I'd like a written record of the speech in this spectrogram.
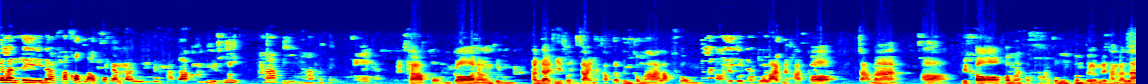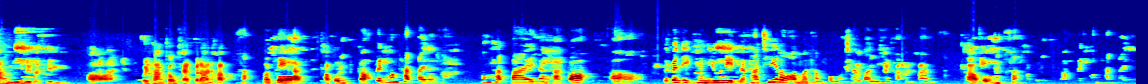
การันตีนะคะของเราโปรแกรมตอนนี้นะคะ ก็อยู่ที่ 5 ปี 5%ด้วยกัน ครับผมก็นักลงทุนท่านใดที่สนใจนะครับแล้วเพิ่งเข้ามารับชมอ่าในส่วนของตัวไลฟ์นะครับก็สามารถอ่าติดต่อเข้ามาสอบถามข้อมูลเพิ่มเติมได้ทางด้านล่างนี้ หรือจะพิมพ์อ่าไปทางช่องแชทก็ได้นะครับค่ะโอแล้วเคก็ค่ะ ครับผมก็เป็นห้องถัดไปเลยค่ะ ห้องถัดไปนะคะ ก็เอ่อจะเป็นอีกหนึ่งยูนิตนะคะ ที่เราเอามาทำโปรโมชั่นตอนนี้ค่ะคุณปั้นครับผม ค่ะก็เป็นห้องถัดไปถัด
